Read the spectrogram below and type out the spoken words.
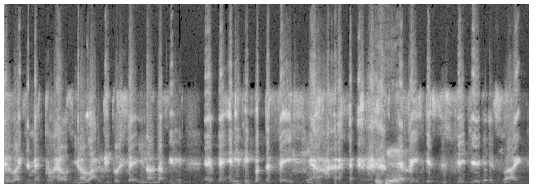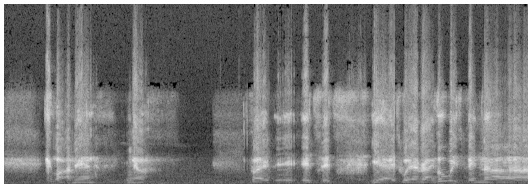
to like your mental health. You know, a lot of people say, you know, nothing, anything but the face. You know, Yeah. your face gets disfigured. It's like, come on, man. You know, but it's it's yeah, it's whatever. I've always been uh,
